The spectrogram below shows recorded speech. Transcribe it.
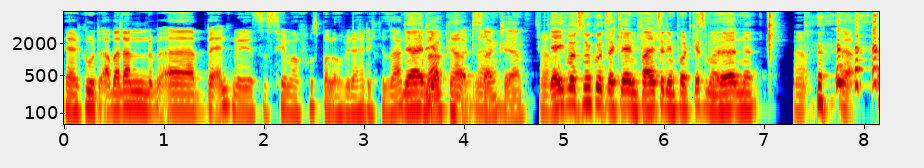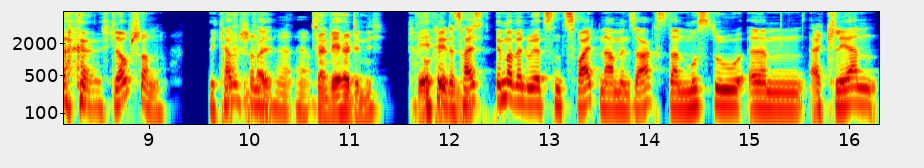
Ja, gut, aber dann äh, beenden wir jetzt das Thema Fußball auch wieder, hätte ich gesagt. Ja, hätte ich auch gesagt, ja, danke, ja. ja. Ja, ich wollte es nur kurz erklären, falls ihr den Podcast mal hört, ne? Ja, ja. ich glaube schon. Ich kann schon. Fall. Ja, ja. Ich meine, wer hört den nicht? Wer okay, das heißt, nicht? immer wenn du jetzt einen Zweitnamen sagst, dann musst du ähm, erklären,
